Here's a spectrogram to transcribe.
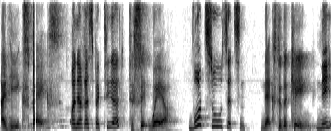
And he expects und er respektiert, to sit where? wozu sitzen? Next to the king Ne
